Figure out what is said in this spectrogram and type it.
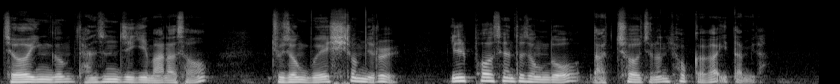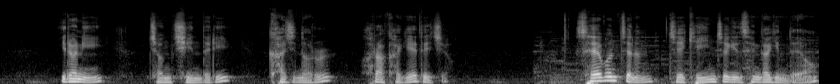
저임금 단순직이 많아서 주정부의 실업률을 1% 정도 낮춰주는 효과가 있답니다. 이러니 정치인들이 카지노를 허락하게 되죠. 세 번째는 제 개인적인 생각인데요.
